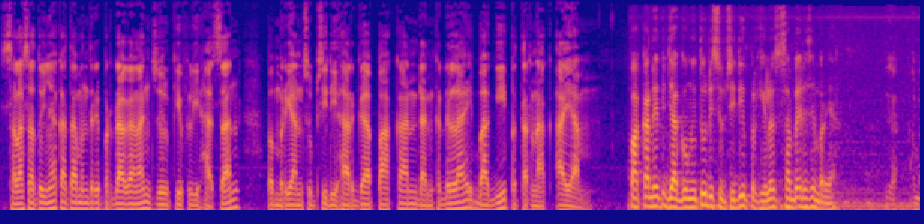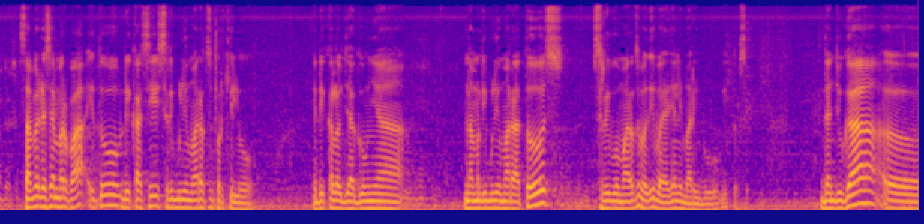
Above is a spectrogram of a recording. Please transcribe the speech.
Salah satunya kata Menteri Perdagangan Zulkifli Hasan, pemberian subsidi harga pakan dan kedelai bagi peternak ayam. Pakan itu jagung itu disubsidi per kilo sampai Desember ya? Ya, sampai Desember. Pak, itu dikasih 1.500 per kilo. Jadi kalau jagungnya 6.500, 1.500 berarti bayarnya 5.000 gitu dan juga uh,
